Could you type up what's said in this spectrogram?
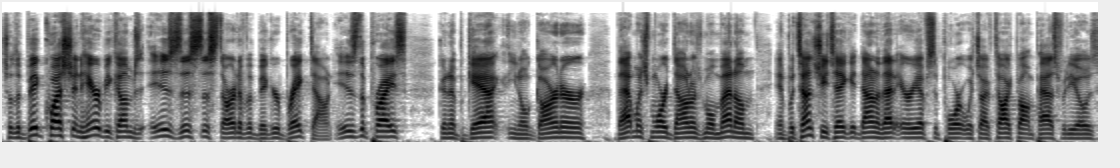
So the big question here becomes is this the start of a bigger breakdown? Is the price going to you know, garner that much more downwards momentum and potentially take it down to that area of support which I've talked about in past videos,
